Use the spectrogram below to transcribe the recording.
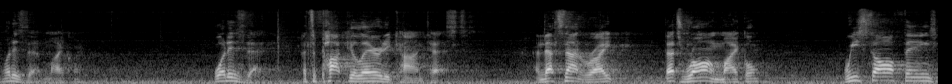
What is that, Michael? What is that? That's a popularity contest. And that's not right. That's wrong, Michael. We saw things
